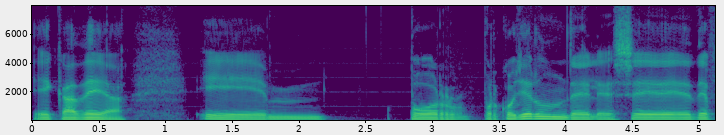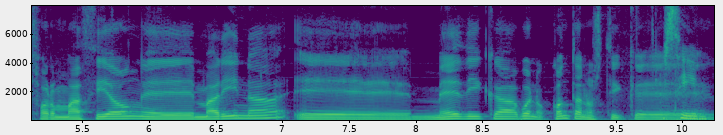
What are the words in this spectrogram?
e cadea. Eh, por, por coller un deles eh, de formación eh, marina eh, médica, bueno, contanos ti que sí.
